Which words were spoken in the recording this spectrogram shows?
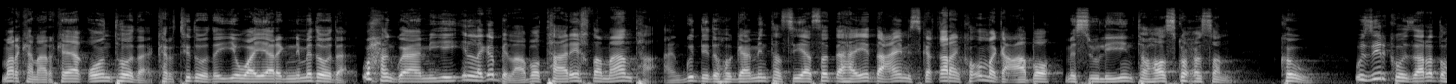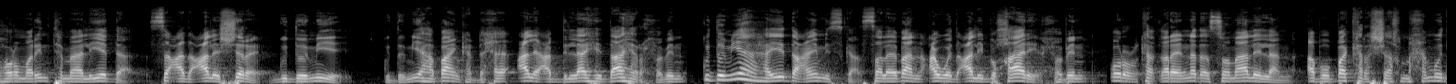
Markaan arkay aqoontooda kartidooda iyo waayo aragnimadooda waxaan go'aamiyey in laga bilaabo taariikhda maanta aan guddida hogaaminta siyaasadda hay'adda caymiska qaranka u magacaabo mas'uuliyiinta hoos ku xusan. Kow wasiirka wasaaradda horumarinta maaliyadda sacad cali shire guddoomiye guddoomiyaha baanka dhexe cali cabdilaahi daahir xubin guddoomiyaha hay'adda caymiska saleebaan cawad cali bukhaari xubin ururka qareennada somalilan abubakar sheekh maxamuud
